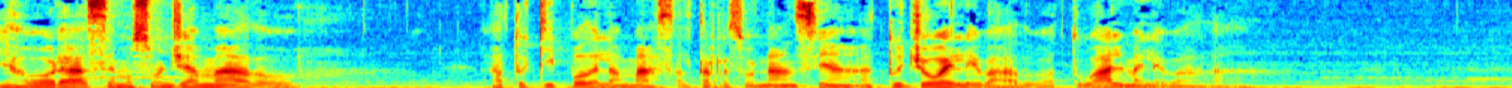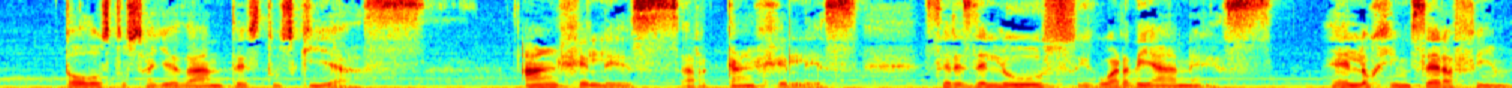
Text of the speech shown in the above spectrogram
Y ahora hacemos un llamado a tu equipo de la más alta resonancia, a tu yo elevado, a tu alma elevada, todos tus ayudantes, tus guías, ángeles, arcángeles, seres de luz y guardianes, Elohim Serafim,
